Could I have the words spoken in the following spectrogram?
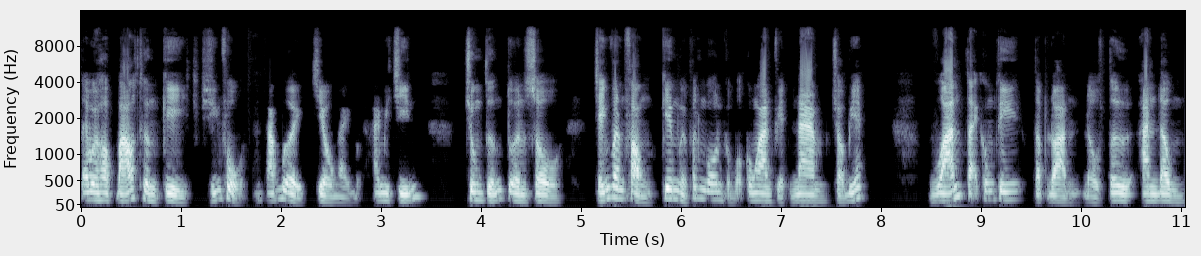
Tại buổi họp báo thường kỳ chính phủ tháng 10 chiều ngày 29, Trung tướng Tuần Sô, tránh văn phòng kiêm người phát ngôn của Bộ Công an Việt Nam cho biết vụ án tại công ty tập đoàn đầu tư An Đông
